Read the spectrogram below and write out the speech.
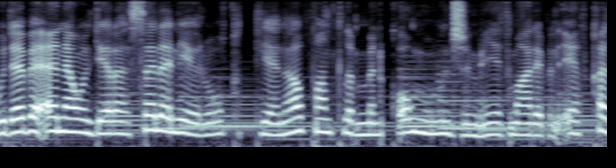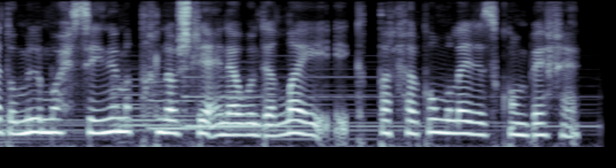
ودابا أنا ولدي راه سالا ليه الوقت ديالها وكنطلب منكم ومن جمعية مغرب الانقاذ ومن المحسنين ما لي على ولدي. الله يكثر خيركم والله يجازيكم بخير.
